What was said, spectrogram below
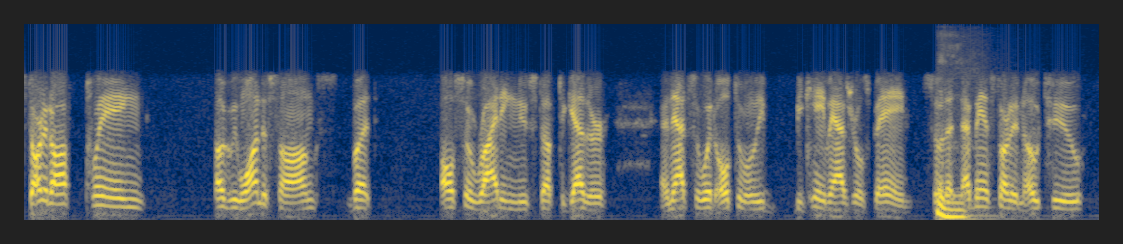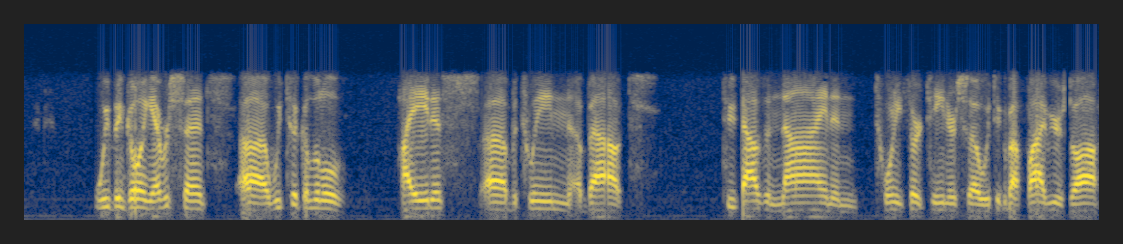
started off playing Ugly Wanda songs, but also writing new stuff together, and that's what ultimately became Azrael's Bane. So that, Mhm. that band started in '02. We've been going ever since. Uh, we took a little hiatus uh, between about 2009 and 2013 or so. We took about five years off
